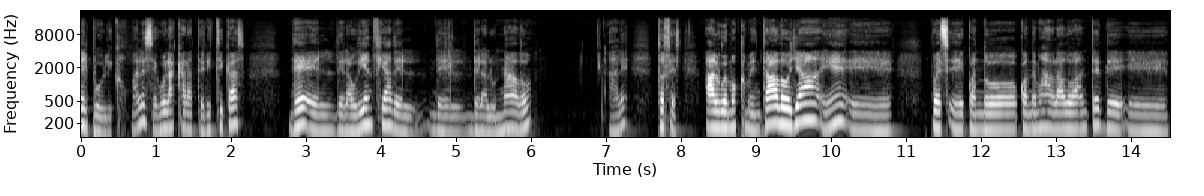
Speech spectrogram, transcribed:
el público, ¿vale? Según las características de, la audiencia, del, alumnado, ¿vale? Entonces, algo hemos comentado ya, ¿eh? Eh, pues eh, cuando, hemos hablado antes de,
